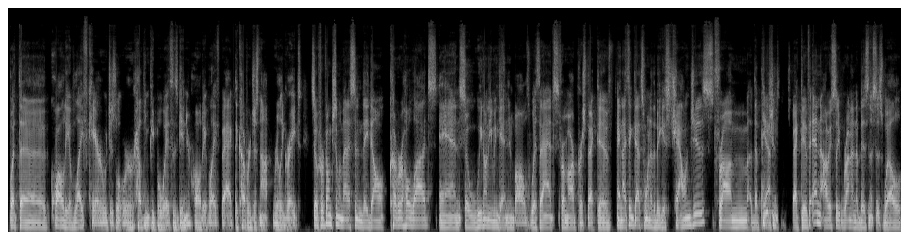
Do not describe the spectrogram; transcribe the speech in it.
But the quality of life care, which is what we're helping people with, is getting your quality of life back. The coverage is not really great. So for functional medicine, they don't cover a whole lot. And so we don't even get involved with that from our perspective. And I think that's one of the biggest challenges from the Yeah. patient's perspective and obviously running a business as well.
